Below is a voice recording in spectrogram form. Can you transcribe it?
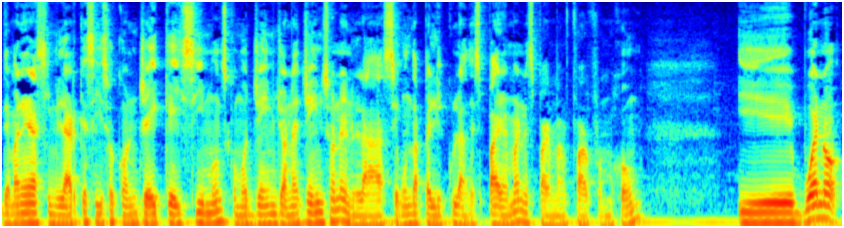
de manera similar que se hizo con J.K. Simmons como James Jonah Jameson en la segunda película de Spider-Man, Spider-Man Far From Home. Y bueno,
